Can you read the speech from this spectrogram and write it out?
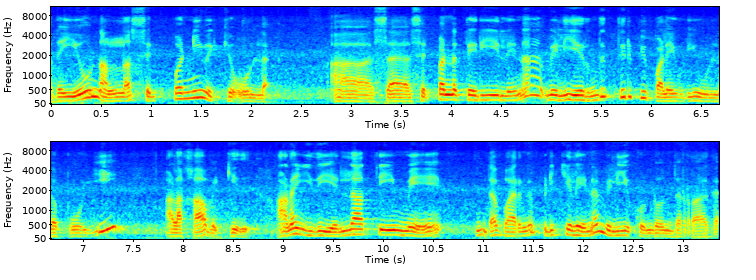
அதையும் நல்லா செட் பண்ணி வைக்கும் உள்ளே. ச செட் பண்ண தெரியலைன்னா வெளியே இருந்து திருப்பி பழையபடியும் உள்ளே போய் அழகாக வைக்கிது. ஆனால் இது எல்லாத்தையுமே இந்த பாருங்கள் பிடிக்கலைன்னா வெளியே கொண்டு வந்துடுறாங்க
